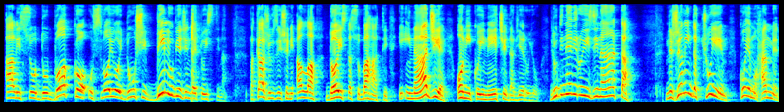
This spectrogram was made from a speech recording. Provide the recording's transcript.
ali su duboko u svojoj duši bili ubjeđeni da je to istina. Pa kaže uzvišeni Allah, doista su bahati i inađije oni koji neće da vjeruju. Ljudi ne vjeruju iz inata. Ne želim da čujem ko je Muhammed.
